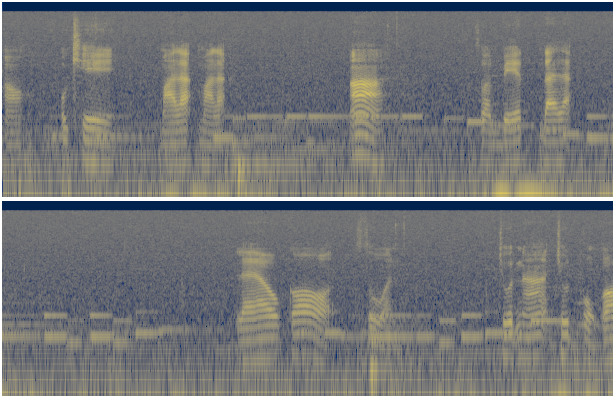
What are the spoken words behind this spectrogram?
เอาโอเค มาละมาละอ่า ส่วนเบสได้ละ แล้วก็ส่วนชุดนะ ชุดผมก็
